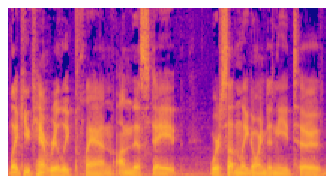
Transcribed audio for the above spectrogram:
like you can't really plan on this date. We're suddenly going to need to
